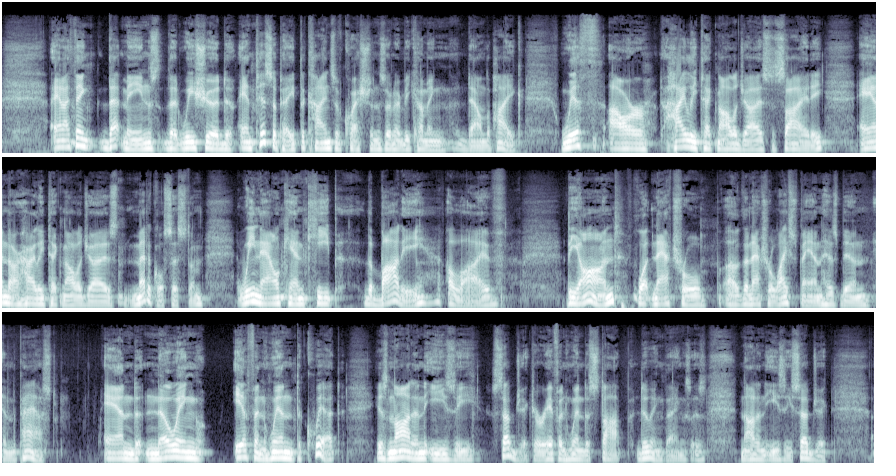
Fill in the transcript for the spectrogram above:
And I think that means that we should anticipate the kinds of questions that are be coming down the pike. With our highly technologized society and our highly technologized medical system, we now can keep the body alive beyond what natural uh, the natural lifespan has been in the past. And knowing if and when to quit is not an easy subject, or if and when to stop doing things is not an easy subject.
